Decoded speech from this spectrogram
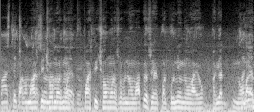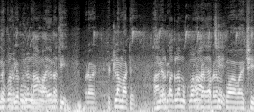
પાંચથી છ માણસનો પાંચથી છ માણસનો નામ આપ્યો છે પણ કોઈનો નામ આવ્યો ફરિયાદ નામ આવ્યો નથી. બરાબર એટલા માટે આગળ પગલાં. મૂકવામાં આવ્યા છે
